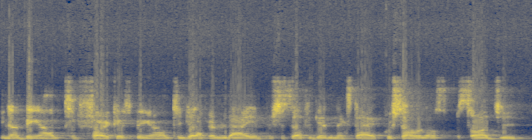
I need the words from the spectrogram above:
you know, being able to focus, being able to get up every day and push yourself again the next day, push someone else beside you,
